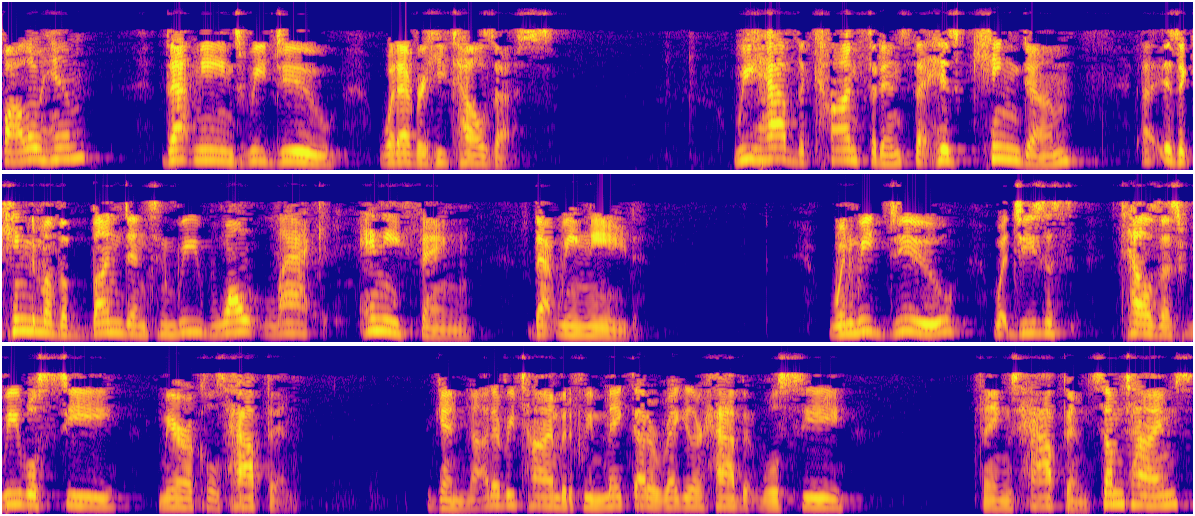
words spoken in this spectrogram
follow him, that means we do whatever he tells us. We have the confidence that his kingdom uh, is a kingdom of abundance and we won't lack anything that we need. When we do what Jesus tells us, we will see miracles happen. Again, not every time, but if we make that a regular habit, we'll see things happen. Sometimes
